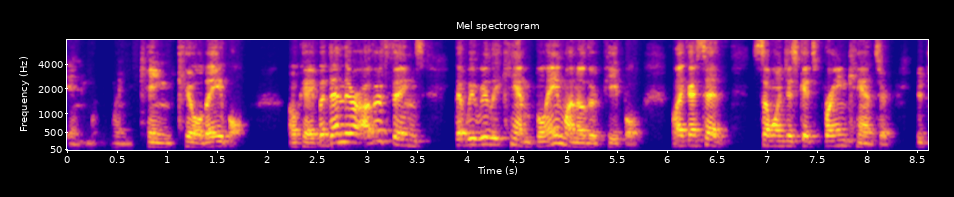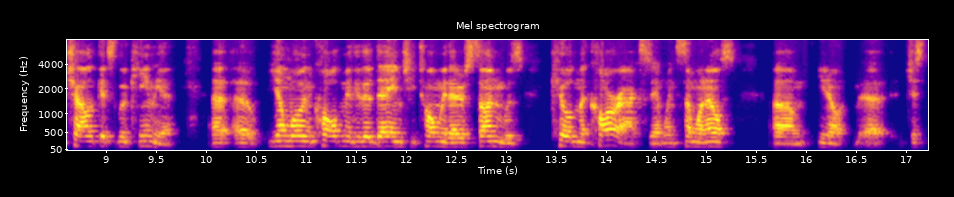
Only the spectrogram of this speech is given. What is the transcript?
in, when Cain killed Abel Okay, but then there are other things that we really can't blame on other people. Like I said, someone just gets brain cancer, your child gets leukemia. Uh, a young woman called me the other day and she told me that her son was killed in the car accident when someone else, um, you know, uh, just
